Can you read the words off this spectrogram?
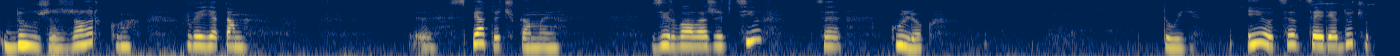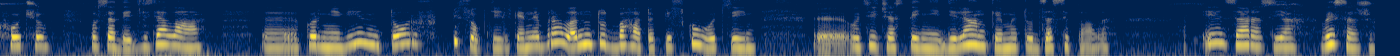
Дуже жарко, але я там е, з п'яточками зірвала живців, це кульок туй. І оце в цей рядочок хочу посадити. Взяла е, корнівін, торф, пісок тільки не брала. Ну тут багато піску в оцій, у цій частині ділянки ми тут засипали. І зараз я висажу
